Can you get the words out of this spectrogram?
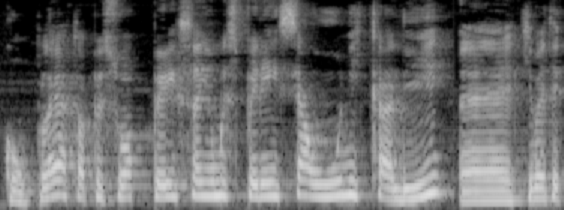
completo, a pessoa pensa em uma experiência única ali, é, que vai ter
